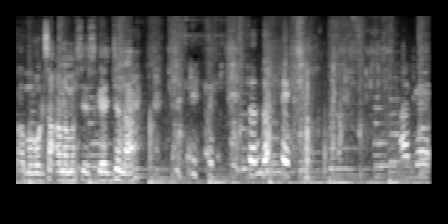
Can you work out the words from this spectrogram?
Ah, mabagsak ka naman si Sked dyan, ah. Sandali. Age.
